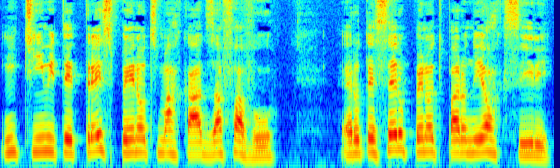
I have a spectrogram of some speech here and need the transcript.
Um time ter três pênaltis marcados a favor. Era o terceiro pênalti para o New York City.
